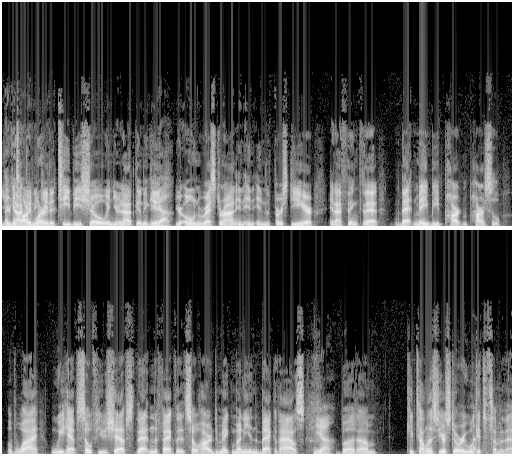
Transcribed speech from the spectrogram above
You're like not going to get a TV show and you're not going to get yeah. your own restaurant in, in, in the first year. And I think that that may be part and parcel of why we have so few chefs. That and the fact that it's so hard to make money in the back of the house. Yeah. But um, keep telling us your story. We'll get to some of that.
